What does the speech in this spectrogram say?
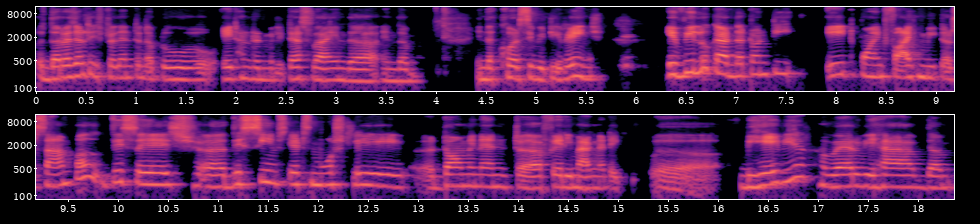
the result is presented up to 800 millitesla in the in the in the coercivity range. If we look at the 20 8.5 meter sample. This is uh, this seems it's mostly uh, dominant uh, ferrimagnetic uh, behavior where we have the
